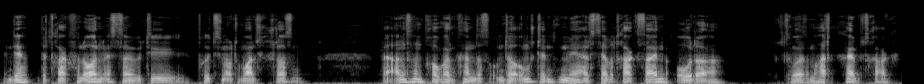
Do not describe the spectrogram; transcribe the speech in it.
Wenn der Betrag verloren ist, dann wird die Position automatisch geschlossen. Bei anderen Brokern kann das unter Umständen mehr als der Betrag sein oder beziehungsweise man hat keinen Betrag.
